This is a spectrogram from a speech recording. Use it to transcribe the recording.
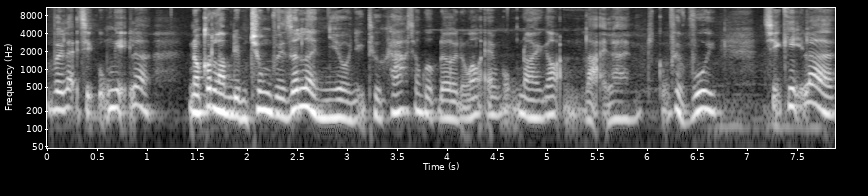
với lại chị cũng nghĩ là nó còn làm điểm chung với rất là nhiều những thứ khác trong cuộc đời đúng không em cũng nói gọn lại là cũng phải vui chị nghĩ là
